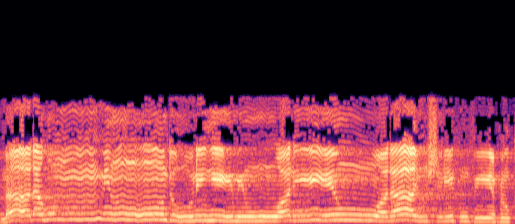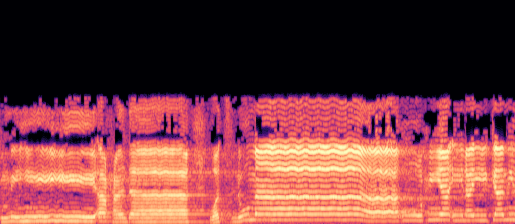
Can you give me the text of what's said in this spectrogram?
ما لهم من دونه من ولي ولا يشرك في حكمه أحدا. واتل ما أوحي إليك من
